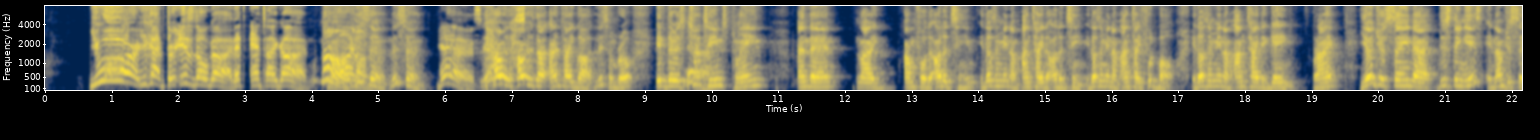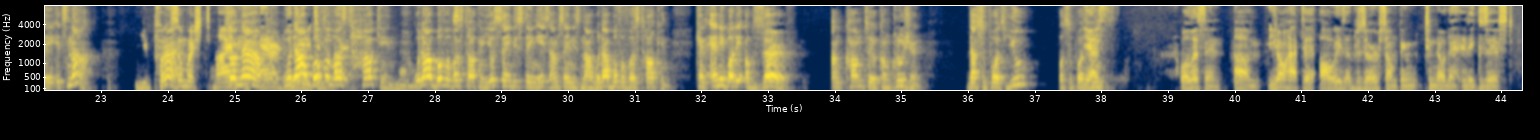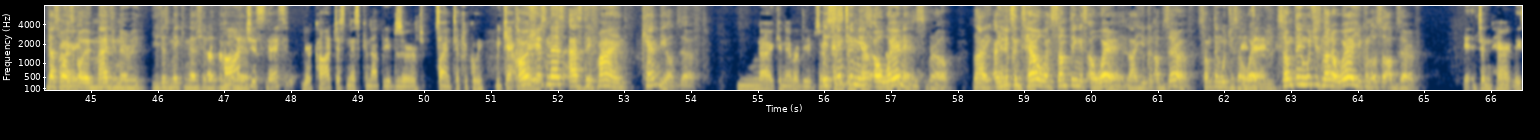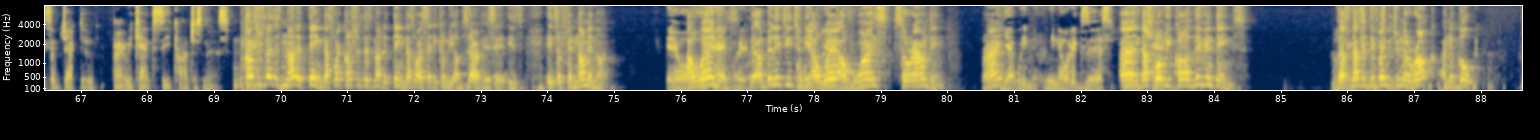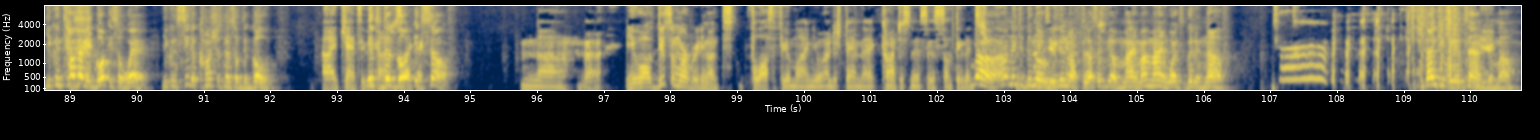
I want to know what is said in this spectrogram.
You are. You got there is no God. That's anti-God. No, lying on me. listen, listen. Yes. How how is that anti-God? Listen, bro. If there is two teams playing, and then like I'm for the other team, it doesn't mean I'm anti the other team. It doesn't mean I'm anti-football. It doesn't mean I'm anti the game, right? You're just saying that this thing is, and I'm just saying it's not. You put Right. so much time So now, energy without both of us talking, No. without both of us talking, you're saying this thing is, I'm saying it's not. Without both of us talking, can anybody observe and come to a conclusion that supports you or supports me? Well, listen. Um, you don't have to always observe something to know that it exists. That's why it's called imaginary. You're just making that shit up in your head. Consciousness, your consciousness cannot be observed scientifically. We can't weigh it. Consciousness, as defined, can be observed. No, it can never be observed. It simply means awareness, bro. Like, and, you can tell when something is aware. Mm. Like, you can observe something which is aware. in- something which is not aware, you can also observe. It's inherently subjective. Right? We can't see consciousness. Consciousness is not a thing. That's why consciousness is not a thing. That's why I said it can be observed. It's a, it's, it's a phenomenon. Yeah, well, okay, Awareness, but the ability to But be we- aware we- of one's surrounding, right? Yeah, we we know it exists, and that's what we call living things. That's living that's the difference between a rock and a goat. You can tell that the goat is aware. You can see the consciousness of the goat. I can't see the It's the goat like, itself. No, no. You well do some more reading on philosophy of mind. You'll understand that consciousness is something that. Bro, I don't need to do no reading of philosophy of mind. My mind works good enough. Thank you for your time, Jamal.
